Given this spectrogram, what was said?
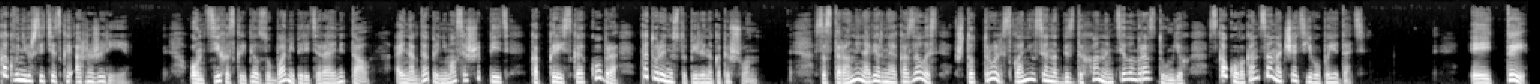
как в университетской оранжерее. Он тихо скрипел зубами, перетирая металл, а иногда принимался шипеть, как крейская кобра, которой наступили на капюшон. Со стороны, наверное, казалось, что тролль склонился над бездыханным телом в раздумьях, с какого конца начать его поедать. «Эй, ты!»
